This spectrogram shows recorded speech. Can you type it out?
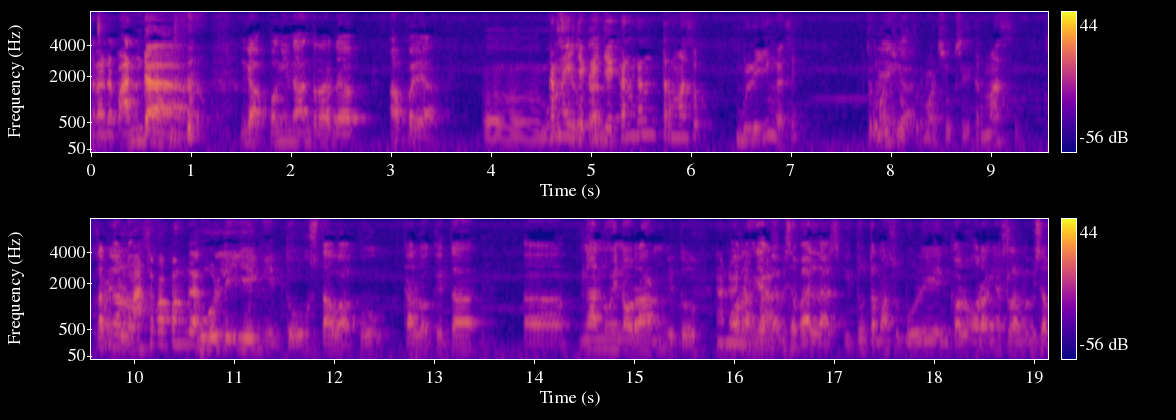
terhadap Anda. Enggak, penghinaan terhadap Apa ya? Eh, kan ejek-ejekan kan termasuk bullying enggak sih? Termasuk termasuk. sih. Termasuk. Kan kalau termasuk apa enggak? Bullying itu setahu aku Kalau kita eh, nganuin orang gitu Nganuin Orangnya nggak bisa balas Itu termasuk bullying. Kalau orangnya selama bisa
